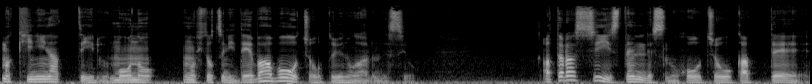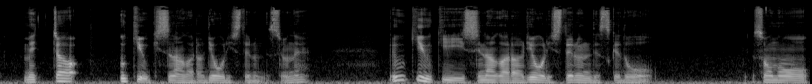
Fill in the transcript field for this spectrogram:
まあ気になっているものの一つに出刃包丁というのがあるんですよ。新しいステンレスの包丁を買ってめっちゃウキウキしながら料理してるんですよね。ウキウキしながら料理してるんですけどその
